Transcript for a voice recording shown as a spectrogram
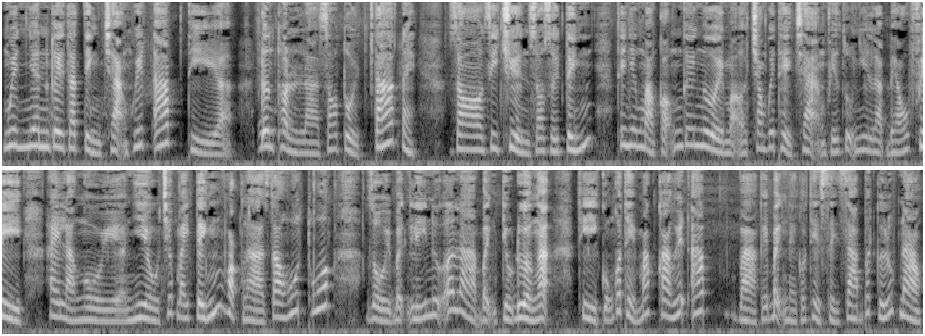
nguyên nhân gây ra tình trạng huyết áp thì uh, đơn thuần là do tuổi tác này, do di truyền, do giới tính. Thế nhưng mà có những cái người mà ở trong cái thể trạng ví dụ như là béo phì hay là ngồi nhiều trước máy tính hoặc là do hút thuốc thuốc rồi bệnh lý nữa là bệnh tiểu đường ạ thì cũng có thể mắc cao huyết áp và cái bệnh này có thể xảy ra bất cứ lúc nào.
